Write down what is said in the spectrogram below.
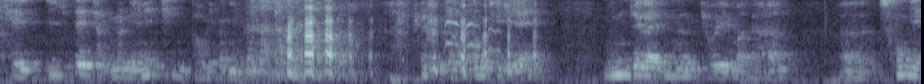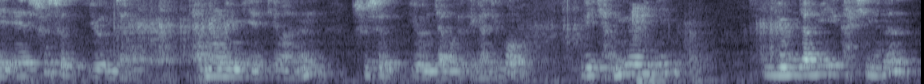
제 1대 장로님이 김도형입니다. 그리고 합동측에 문제가 있는 교회마다 어, 총회의 수석위원장 장로님이었지만은 수석위원장으로 돼가지고 우리 장로님이 위원장이 가시면은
